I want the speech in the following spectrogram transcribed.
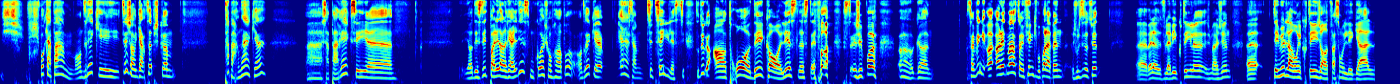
Je suis pas capable. On dirait que. Tu sais, je regarde ça, puis je suis comme. Tabarnak, hein? Euh, ça paraît que c'est. Euh, Ils ont décidé de pas aller dans le réalisme ou quoi, je comprends pas. On dirait que. eh, ça me titille, Surtout qu'en 3D, calice, là, c'était pas. J'ai pas. Oh, god. C'est un film qui- hon- honnêtement, c'est un film qui vaut pas la peine. Je vous le dis tout de suite. Euh, ben vous l'avez écouté, là, j'imagine. Euh, T'es mieux de l'avoir écouté, genre, de façon illégale,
